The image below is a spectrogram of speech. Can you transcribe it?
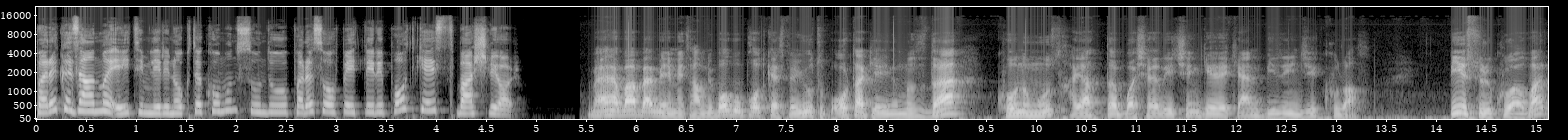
Para Kazanma Eğitimleri.com'un sunduğu Para Sohbetleri podcast başlıyor. Merhaba ben Mehmet Hamdi Bol. Bu podcast ve YouTube ortak yayınımızda konumuz hayatta başarı için gereken birinci kural. Bir sürü kural var.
